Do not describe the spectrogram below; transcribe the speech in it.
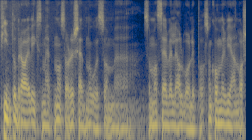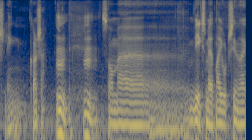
fint og bra i virksomheten, og så har det skjedd noe som, eh, som man ser veldig alvorlig på, som kommer via en varsling, kanskje. Mm. Som eh, virksomheten har gjort sine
